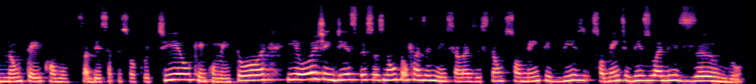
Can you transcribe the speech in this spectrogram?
não tem como saber se a pessoa curtiu, quem comentou, e hoje em dia as pessoas não estão fazendo isso, elas estão somente, visu, somente visualizando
